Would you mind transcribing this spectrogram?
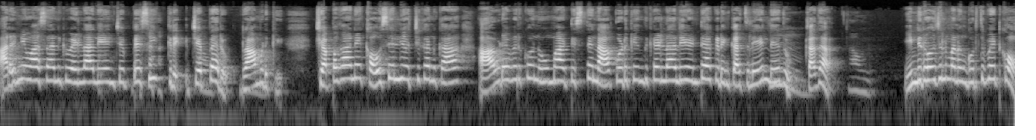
అరణ్యవాసానికి వెళ్ళాలి అని చెప్పేసి క్రి- చెప్పారు రాముడికి. చెప్పగానే కౌశల్య వచ్చి కనుక ఆవిడెవరికో నువ్వు మాటిస్తే నా కొడుకు ఎందుకు వెళ్ళాలి? అంటే అక్కడ ఇంకా అసలు ఏం లేదు కదా. అవును. ఇన్ని రోజులు మనం గుర్తుపెట్టుకోం.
